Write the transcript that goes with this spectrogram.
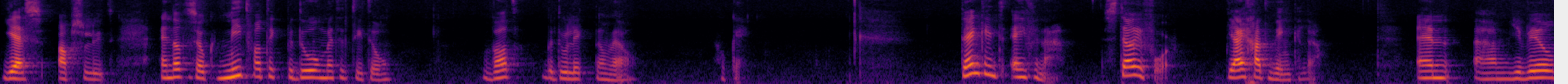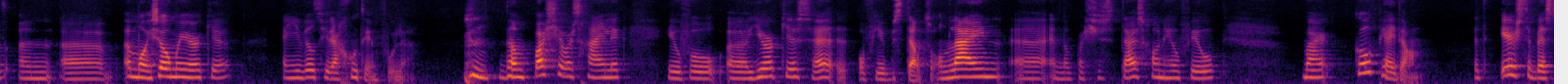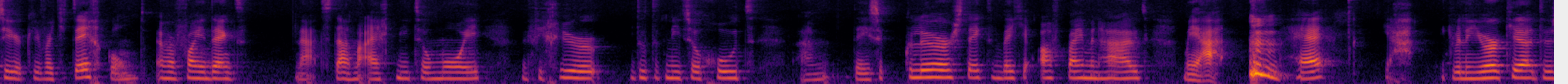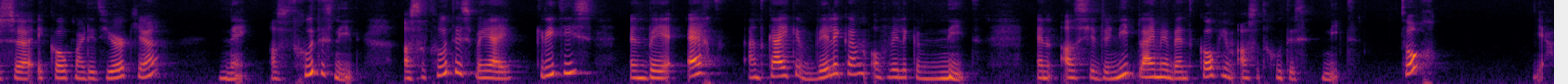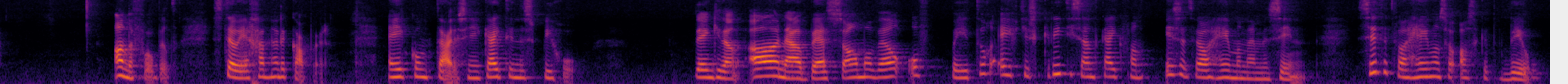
Yes, absoluut. En dat is ook niet wat ik bedoel met de titel. Wat bedoel ik dan wel? Oké. Denk eens even na. Stel je voor, jij gaat winkelen. En um, je wilt een, uh, een mooi zomerjurkje en je wilt je daar goed in voelen. dan pas je waarschijnlijk heel veel uh, jurkjes, hè, of je bestelt ze online uh, en dan pas je ze thuis gewoon heel veel. Maar koop jij dan het eerste beste jurkje wat je tegenkomt en waarvan je denkt, nou, het staat me eigenlijk niet zo mooi, mijn figuur doet het niet zo goed, um, deze kleur steekt een beetje af bij mijn huid. Maar ja, hè, ja, ik wil een jurkje, dus uh, ik koop maar dit jurkje. Nee, als het goed is niet. Als het goed is, ben jij kritisch en ben je echt aan het kijken, wil ik hem of wil ik hem niet? En als je er niet blij mee bent, koop je hem als het goed is niet. Toch? Ja. Ander voorbeeld. Stel, je gaat naar de kapper en je komt thuis en je kijkt in de spiegel. Denk je dan, oh nou best allemaal wel? Of ben je toch eventjes kritisch aan het kijken van, is het wel helemaal naar mijn zin? Zit het wel helemaal zoals ik het wil?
